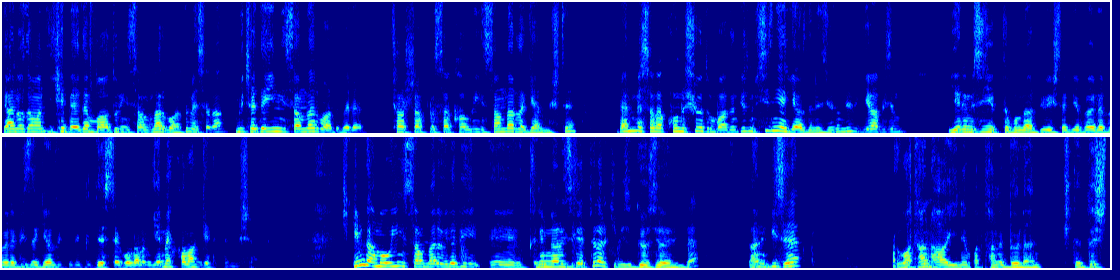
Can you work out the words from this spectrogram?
Yani o zaman 2B'de mağdur insanlar vardı. Mesela mütedeyyin insanlar vardı. Böyle çarşaflı, sakallı insanlar da gelmişti. Ben mesela konuşuyordum bazen. Diyordum siz niye geldiniz diyordum. Dedi ya bizim yerimizi yıktı bunlar diyor. İşte diyor böyle böyle biz de geldik dedi bir destek olalım. Yemek falan getirmişler. Şimdi ama o insanları öyle bir e, kriminalize ettiler ki bizi gözlerinde. Yani bize vatan haini, vatanı bölen, işte dış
